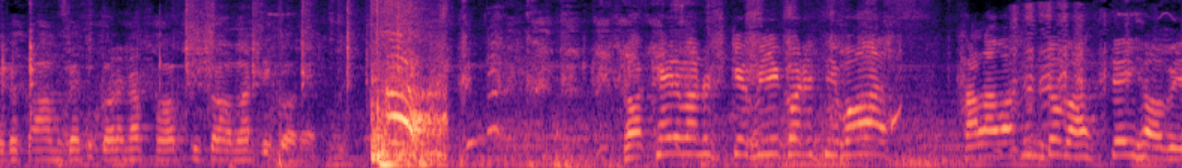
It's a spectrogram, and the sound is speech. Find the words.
এটা কাম কাজ করে না, সব কিছু আমার দি করে। শখের মানুষকে বিয়ে করেছি, বস। থালা বাসন তো বাঁচতেই হবে।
